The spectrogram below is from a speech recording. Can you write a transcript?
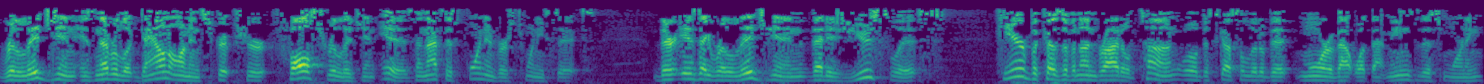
Religion is never looked down on in Scripture. False religion is, and that's his point in verse 26. There is a religion that is useless here because of an unbridled tongue. We'll discuss a little bit more about what that means this morning.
